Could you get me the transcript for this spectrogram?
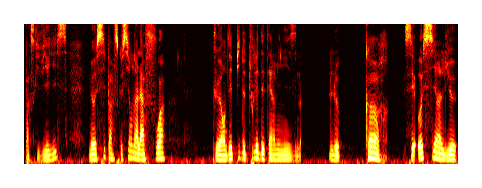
parce qu'ils vieillissent, mais aussi parce que si on a la foi en dépit de tous les déterminismes, le corps, c'est aussi un lieu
